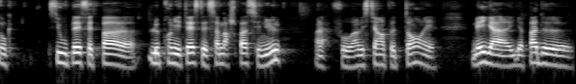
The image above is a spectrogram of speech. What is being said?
Donc, s'il vous plaît, faites pas euh, le premier test et ça marche pas, c'est nul. Voilà, faut investir un peu de temps, mais il n'y y a, pas de,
